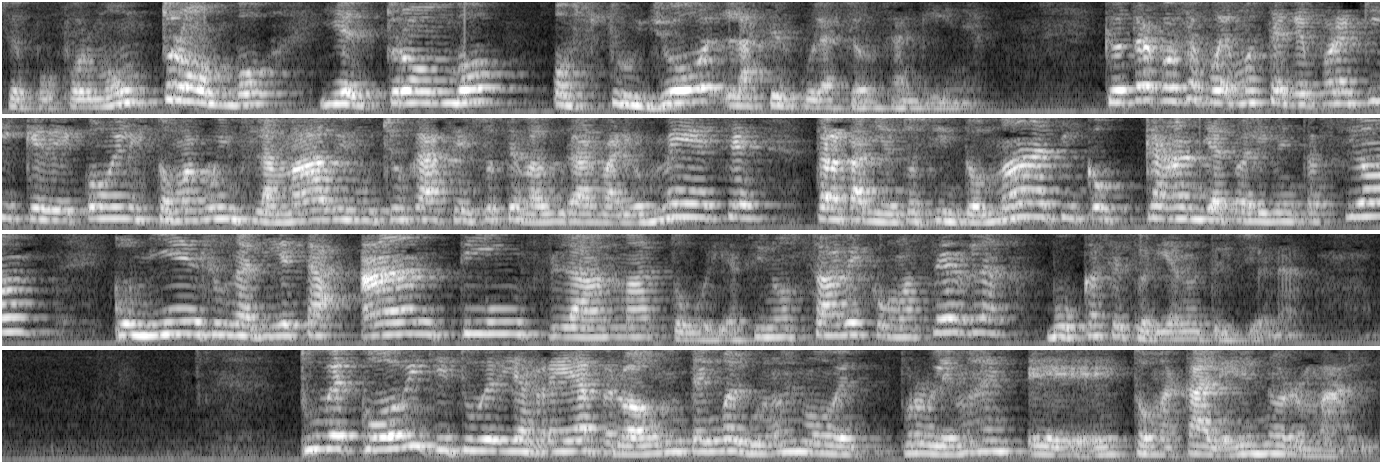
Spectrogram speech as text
se formó un trombo y el trombo obstruyó la circulación sanguínea. ¿Qué otra cosa podemos tener por aquí? Quedé con el estómago inflamado y muchos gases, eso te va a durar varios meses, tratamiento sintomático, cambia tu alimentación, comienza una dieta antiinflamatoria. Si no sabes cómo hacerla, busca asesoría nutricional. Tuve COVID y tuve diarrea, pero aún tengo algunos problemas eh, estomacales, es normal.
